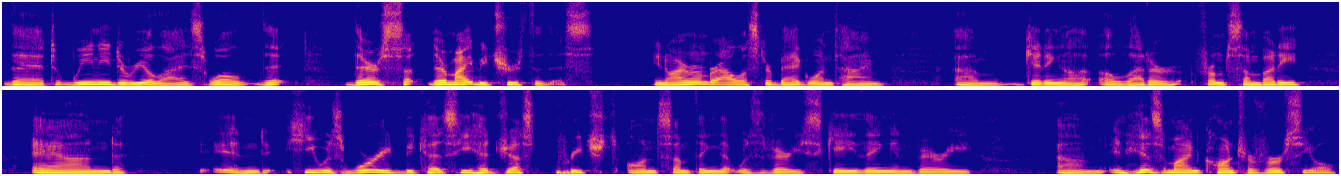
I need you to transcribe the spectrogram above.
that we need to realize, well, that there's there might be truth to this. You know, I remember Alistair Begg one time um, getting a, a letter from somebody, and and he was worried because he had just preached on something that was very scathing and very, um, in his mind, controversial.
